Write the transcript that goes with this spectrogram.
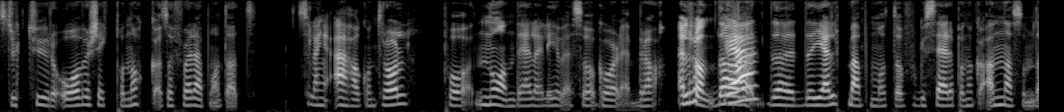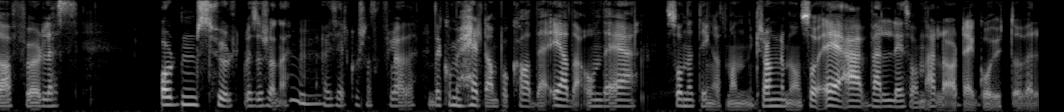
struktur og oversikt på noe, så føler jeg på en måte at så lenge jeg har kontroll på noen deler i livet, så går det bra. Eller sånn. Da, yeah. det, det hjelper meg på en måte å fokusere på noe annet som da føles ordensfullt, hvis du skjønner. Mm. Jeg vet ikke helt hvordan jeg skal forklare det. Det kommer jo helt an på hva det er, da. Om det er sånne ting at man krangler med noen, så er jeg veldig sånn Jeg lar det gå utover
